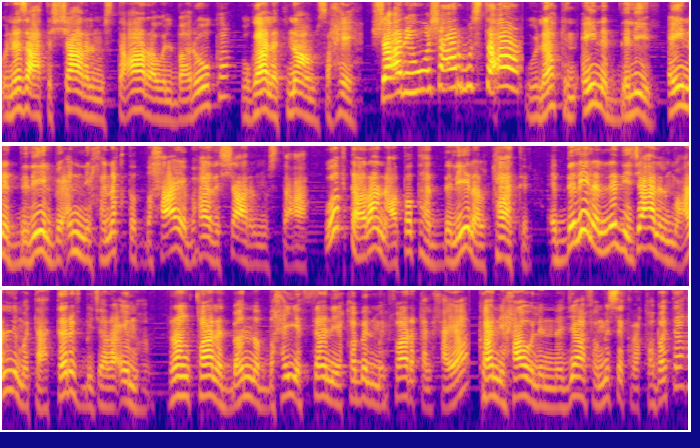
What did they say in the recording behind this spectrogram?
ونزعت الشعر المستعارة والباروكة وقالت نعم صحيح شعري هو شعر مستعار ولكن أين الدليل؟ أين الدليل بأني خنقت الضحايا بهذا الشعر المستعار؟ وقتها ران أعطتها الدليل القاتل الدليل الذي جعل المعلمة تعترف بجرائمها ران قالت بأن الضحية الثانية قبل ما يفارق الحياة كان يحاول النجاة فمسك رقبته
